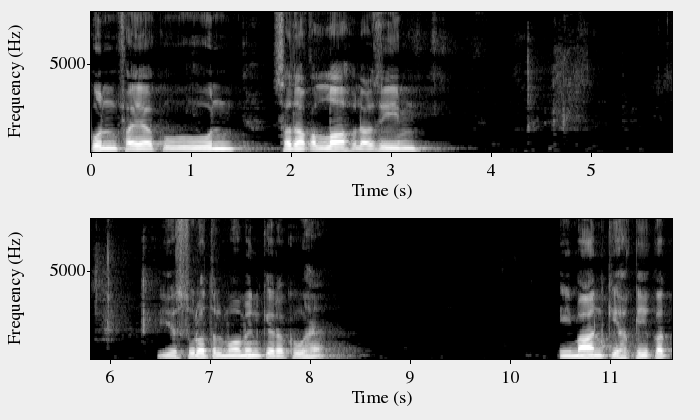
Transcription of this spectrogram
کن فیقون صدق اللہ العظیم یہ صورت المومن کے رقوع ہیں. ایمان کی حقیقت،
